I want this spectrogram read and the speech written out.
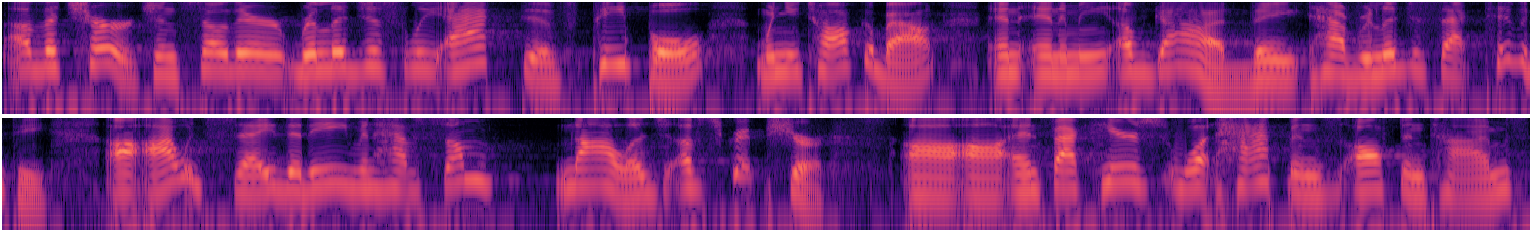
the church. And so they're religiously active people when you talk about an enemy of God. They have religious activity. Uh, I would say that they even have some knowledge of Scripture. Uh, uh, in fact, here's what happens oftentimes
